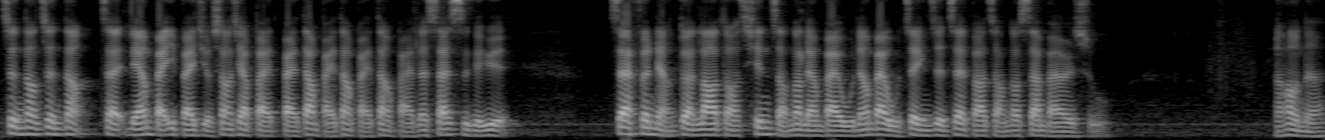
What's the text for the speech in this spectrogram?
震荡震荡，在两百一百九上下摆摆荡摆荡摆荡摆了三四个月，再分两段拉到，先涨到两百五，两百五震一震，再把它涨到三百二十五，然后呢，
